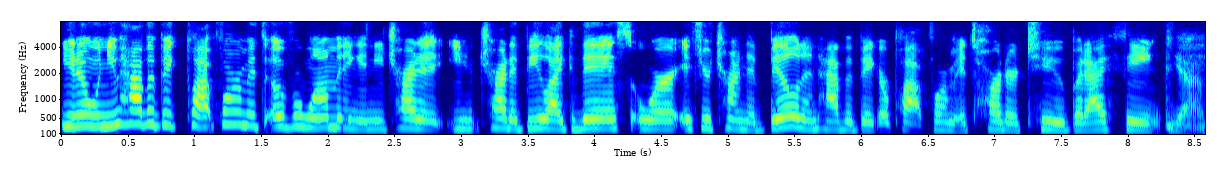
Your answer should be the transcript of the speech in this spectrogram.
you know when you have a big platform it's overwhelming and you try to you try to be like this or if you're trying to build and have a bigger platform it's harder too. But i think yeah.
